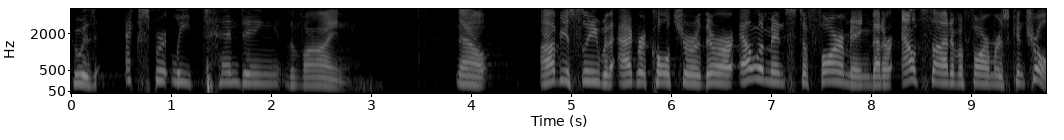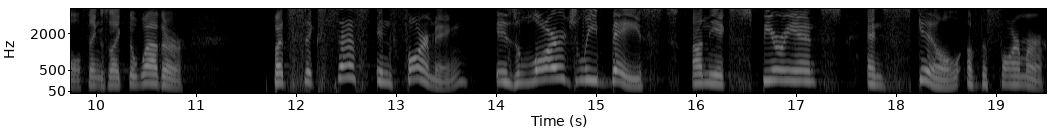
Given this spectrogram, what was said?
who is expertly tending the vine. Now, obviously, with agriculture, there are elements to farming that are outside of a farmer's control, things like the weather. But success in farming is largely based on the experience and skill of the farmer.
